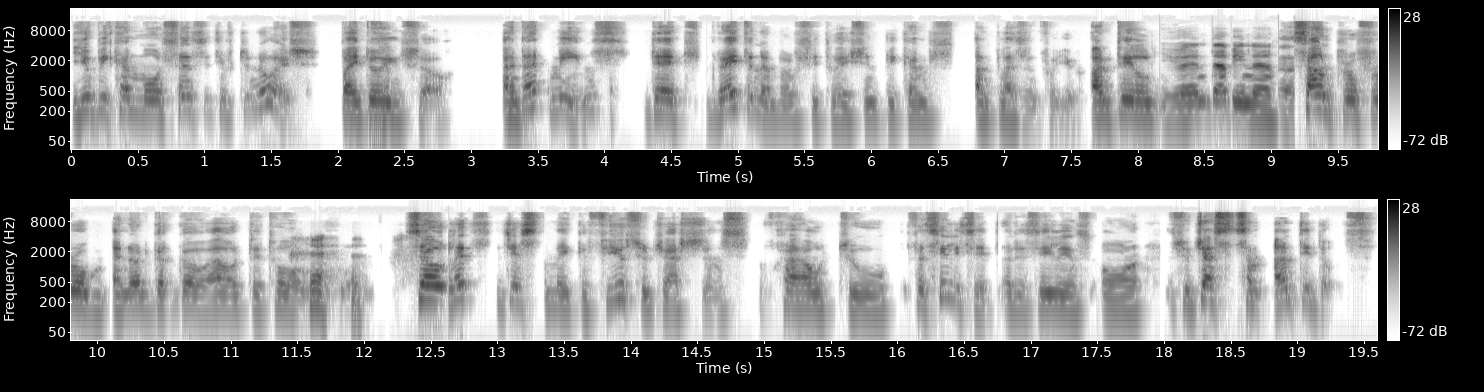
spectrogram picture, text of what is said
you become more sensitive to noise by doing mm-hmm. so. And that means that greater number of situations becomes unpleasant for you until you end up in a soundproof room and not go out at all. so let's just make a few suggestions how to facilitate resilience or suggest some antidotes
